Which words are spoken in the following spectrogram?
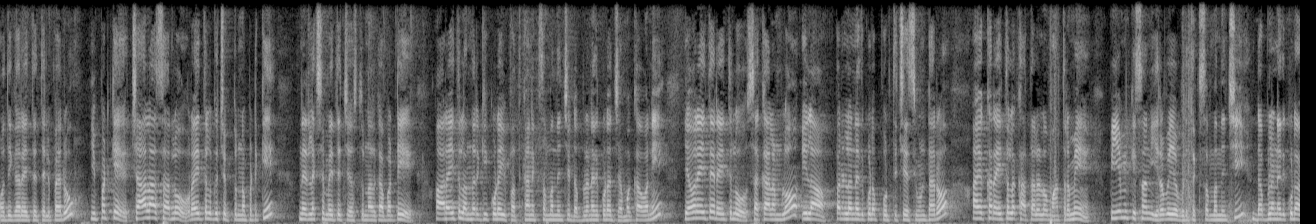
మోదీ గారు అయితే తెలిపారు. ఇప్పటికే చాలాసార్లు రైతులకు చెప్తున్నప్పటికీ నిర్లక్ష్యం అయితే చేస్తున్నారు కాబట్టి ఆ రైతులందరికీ కూడా ఈ పథకానికి సంబంధించి డబ్బులు అనేది కూడా జమ కావని ఎవరైతే రైతులు సకాలంలో ఇలా పనులు అనేది కూడా పూర్తి చేసి ఉంటారో ఆ యొక్క రైతుల ఖాతాలలో మాత్రమే పిఎం కిసాన్ ఇరవై విడతకు సంబంధించి డబ్బులు అనేది కూడా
